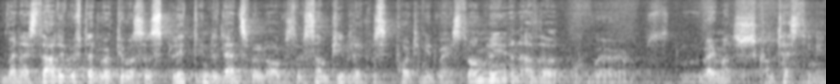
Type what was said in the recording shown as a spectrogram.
when I started with that work, there was a split in the dance world. Always there were some people that were supporting it very strongly, and other who were very much contesting it,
